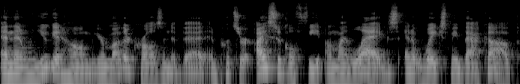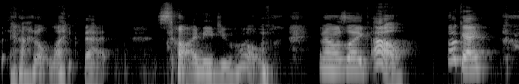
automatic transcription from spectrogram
And then when you get home, your mother crawls into bed and puts her icicle feet on my legs, and it wakes me back up, and I don't like that. So I need you home. And I was like, Oh, okay.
